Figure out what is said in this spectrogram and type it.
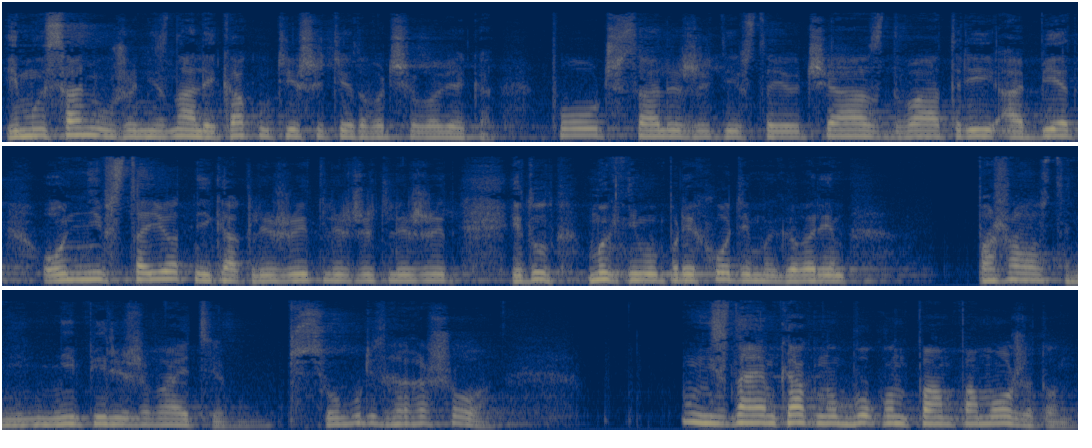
И мы сами уже не знали, как утешить этого человека. Полчаса лежит, не встает, час, два, три, обед. Он не встает никак, лежит, лежит, лежит. И тут мы к нему приходим и говорим, пожалуйста, не, не переживайте, все будет хорошо. Не знаем как, но Бог, Он вам поможет. Он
